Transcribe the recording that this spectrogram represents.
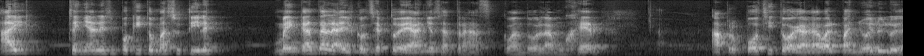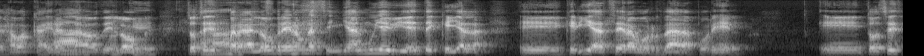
hay señales un poquito más sutiles. Me encanta el concepto de años atrás, cuando la mujer a propósito agarraba el pañuelo y lo dejaba caer al ah, lado del hombre. Entonces, para el hombre era una señal muy evidente que ella la, eh, quería ser abordada por él. Eh, entonces,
